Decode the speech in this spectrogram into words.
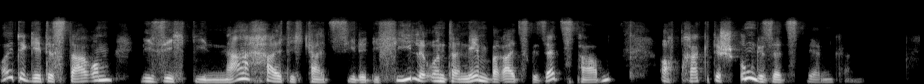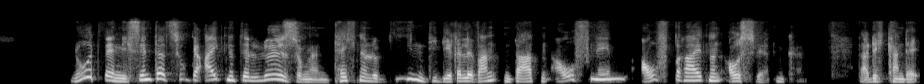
Heute geht es darum, wie sich die Nachhaltigkeitsziele, die viele Unternehmen bereits gesetzt haben, auch praktisch umgesetzt werden können. Notwendig sind dazu geeignete Lösungen, Technologien, die die relevanten Daten aufnehmen, aufbereiten und auswerten können. Dadurch kann der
